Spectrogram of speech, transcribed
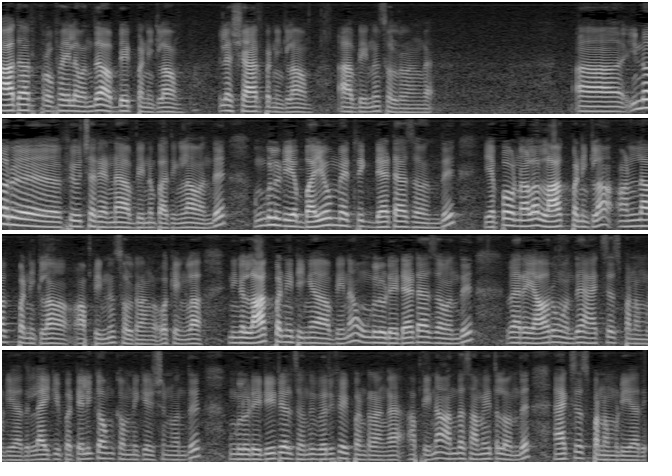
ஆதார் ப்ரொஃபைலை வந்து அப்டேட் பண்ணிக்கலாம் இல்லை ஷேர் பண்ணிக்கலாம் அப்படின்னு சொல்கிறாங்க இன்னொரு ஃபியூச்சர் என்ன அப்படின்னு பார்த்தீங்கன்னா வந்து உங்களுடைய பயோமெட்ரிக் டேட்டாஸை வந்து எப்போ வேணாலும் லாக் பண்ணிக்கலாம் அன்லாக் பண்ணிக்கலாம் அப்படின்னு சொல்கிறாங்க ஓகேங்களா? நீங்கள் லாக் பண்ணிட்டீங்க அப்படின்னா உங்களுடைய டேட்டாஸை வந்து வேறு யாரும் வந்து ஆக்சஸ் பண்ண முடியாது. லைக் இப்போ டெலிகாம் கம்யூனிகேஷன் வந்து உங்களுடைய டீட்டெயில்ஸ் வந்து வெரிஃபை பண்ணுறாங்க அப்படின்னா அந்த சமயத்தில் வந்து ஆக்சஸ் பண்ண முடியாது.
